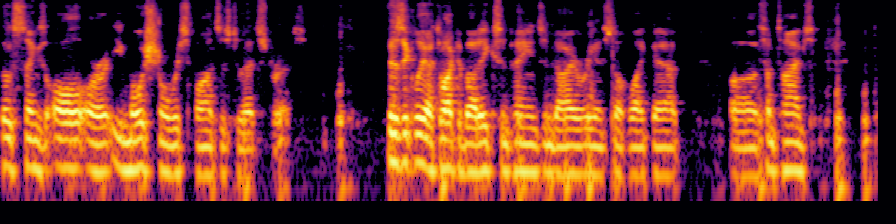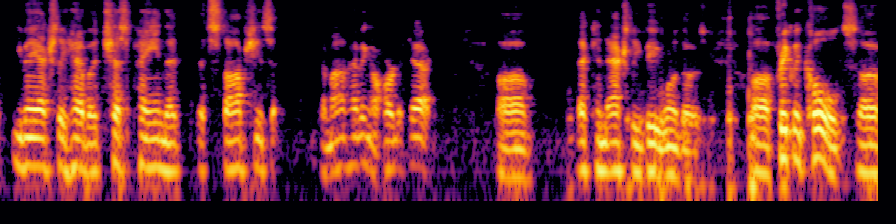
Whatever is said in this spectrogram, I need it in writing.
those things all are emotional responses to that stress. Physically, I talked about aches and pains and diarrhea and stuff like that. Uh, sometimes you may actually have a chest pain that, that stops you and say, Am I having a heart attack? Uh, that can actually be one of those. Uh, frequent colds, uh,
